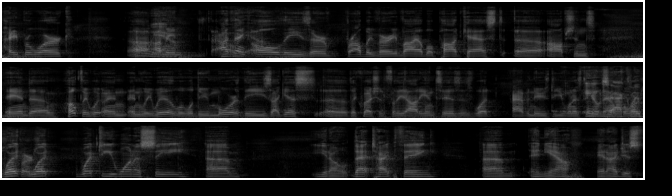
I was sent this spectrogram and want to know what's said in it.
paperwork. Uh, Oh, I mean, I Oh, think yeah. all these are probably very viable podcast uh, options. And uh, hopefully, we, and, and we will, we will do more of these. I guess uh, the question for the audience is, is what avenues do you want us to go exactly. down for What first? what what do you want to see? Um, you know that type thing, um, and yeah, and I just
